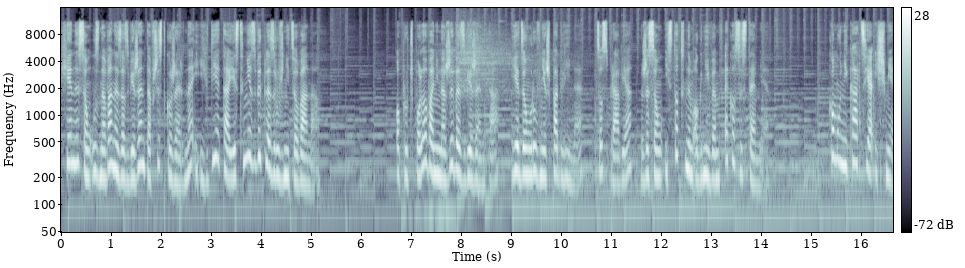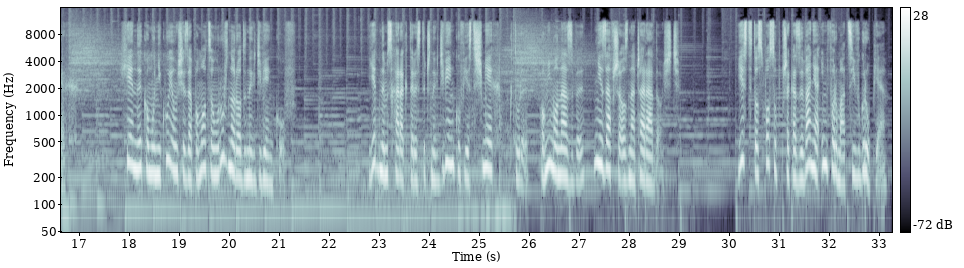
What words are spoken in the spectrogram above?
Hieny są uznawane za zwierzęta wszystkożerne i ich dieta jest niezwykle zróżnicowana. Oprócz polowań na żywe zwierzęta, jedzą również padlinę, co sprawia, że są istotnym ogniwem w ekosystemie. Komunikacja i śmiech. Hieny komunikują się za pomocą różnorodnych dźwięków. Jednym z charakterystycznych dźwięków jest śmiech, który, pomimo nazwy, nie zawsze oznacza radość. Jest to sposób przekazywania informacji w grupie.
